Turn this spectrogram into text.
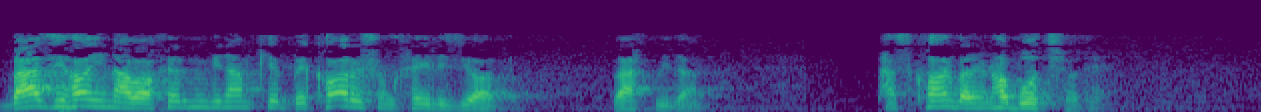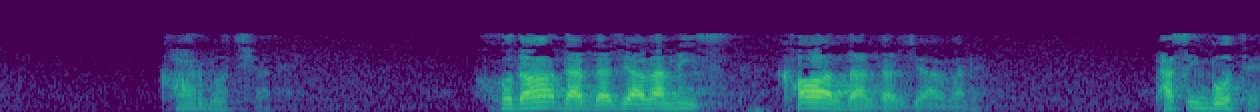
بعضی ها این اواخر می‌بینم که به کارشون خیلی زیاد وقت میدن. پس کار برای اینها بوت شده. کار بود شده. خدا در درجه اول نیست. کار در درجه اوله. پس این بوته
